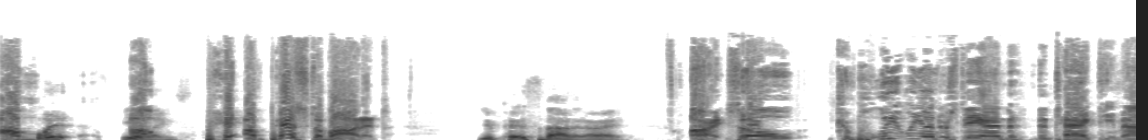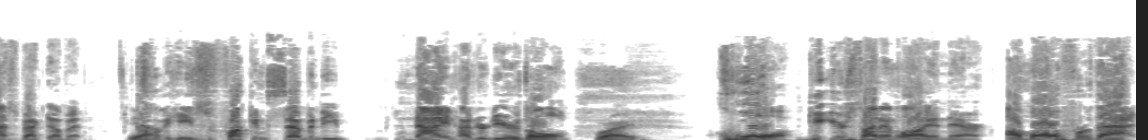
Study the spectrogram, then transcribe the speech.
I'm, What feelings? pi- I'm pissed about it. You're pissed about it. All right. All right, so completely understand the tag team aspect of it. Yeah. He's fucking seventy nine hundred years old. Right. Cool. Get your son-in-law in there. I'm all for that.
